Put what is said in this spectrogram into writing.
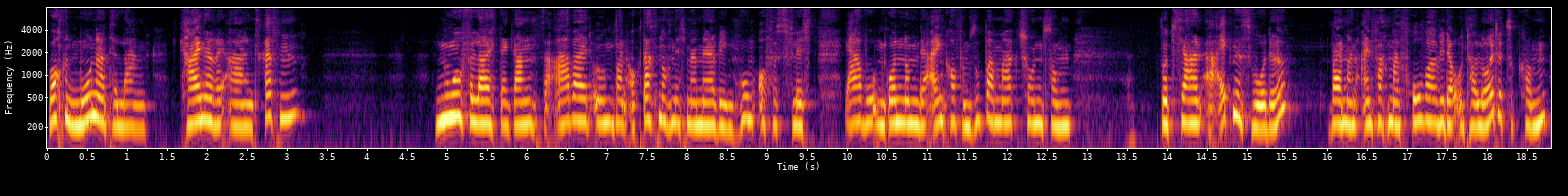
Wochen, Monate lang keine realen Treffen, nur vielleicht der Gang zur Arbeit, irgendwann auch das noch nicht mehr mehr wegen Homeoffice-Pflicht, ja, wo im Grunde genommen der Einkauf im Supermarkt schon zum sozialen Ereignis wurde, weil man einfach mal froh war, wieder unter Leute zu kommen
